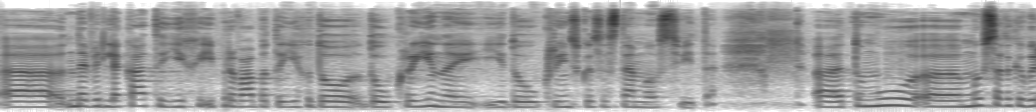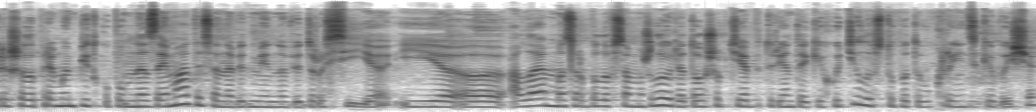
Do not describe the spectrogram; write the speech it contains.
е, не відлякати їх і привабити їх до, до України і до української системи освіти. Е, тому е, ми все-таки вирішили прямим підкупом не займатися, на відміну від Росії, і, але ми зробили все можливе для того, щоб ті абітурієнти, які хотіли вступити в українське вище,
